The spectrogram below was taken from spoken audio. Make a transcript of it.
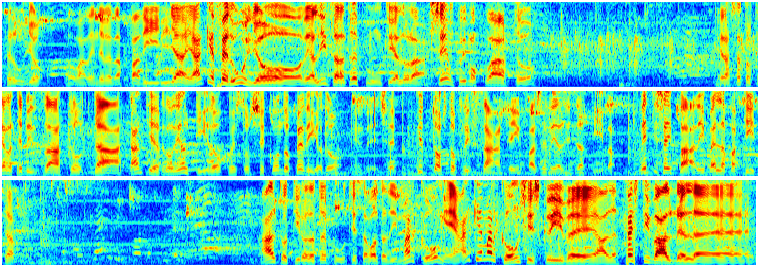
Feruglio prova a rendere la pariglia e anche Feruglio realizza da tre punti. Allora se un primo quarto era stato caratterizzato da tanti errori al tiro questo secondo periodo invece piuttosto frizzante in fase realizzativa. 26 pari, bella partita alto tiro da tre punti stavolta di Marcon e anche Marcon si iscrive al festival del eh,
